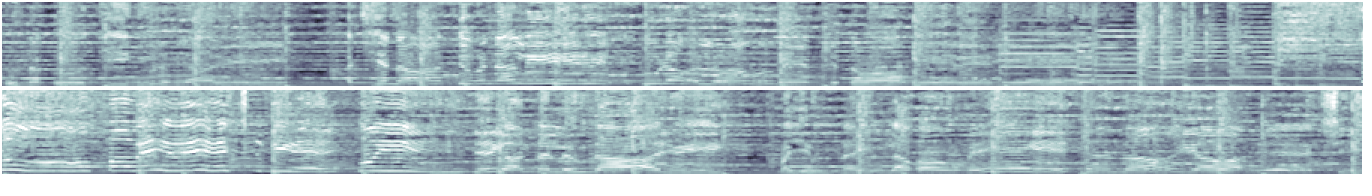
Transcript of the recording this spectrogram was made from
သူနှစ်ကိုကြည်နူးသမျှတွေအကျဉ်းသာသူအနမ်းလေးတွေသူတော့အလွန်ပဲဖြစ်သွားခဲ့တယ်လေ မယုံနိုင်လောက်အောင်ပဲခံစားရပါရဲ့ချစ်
